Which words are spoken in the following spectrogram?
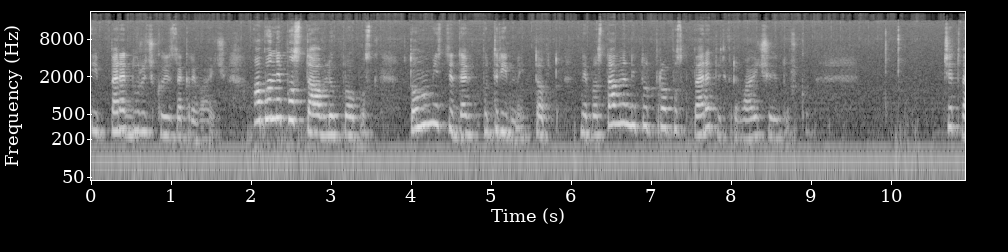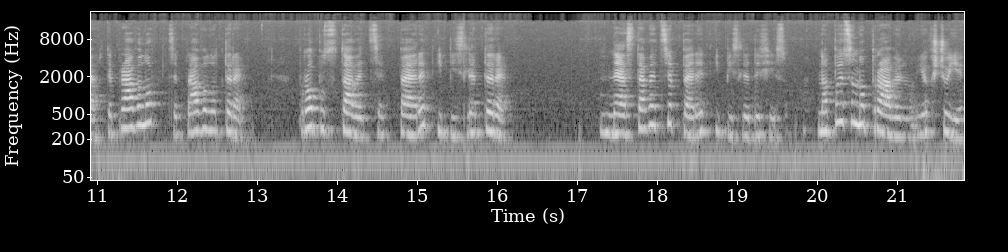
і перед дужечкою закриваючи. Або не поставлю пропуск в тому місці, де потрібний. Тобто не поставлений тут пропуск перед відкриваючою дужкою. Четверте правило це правило тире. Пропуск ставиться перед і після тире. Не ставиться перед і після дефісу. Написано правильно, якщо є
